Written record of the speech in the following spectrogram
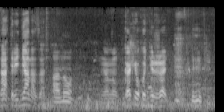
Да, три дня назад. А ну. Ну, ну, как его хоть держать?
